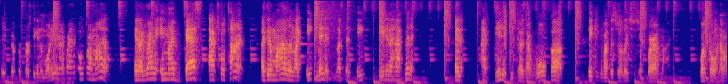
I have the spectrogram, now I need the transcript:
before- the first thing in the morning, and I ran over a mile, and I ran it in my best actual time. I did a mile in like eight minutes, less than eight eight and a half minutes, and I did it because I woke up thinking about this relationship. Where am I? What's going on?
